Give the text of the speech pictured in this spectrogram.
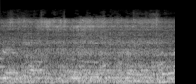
ハハハハ!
